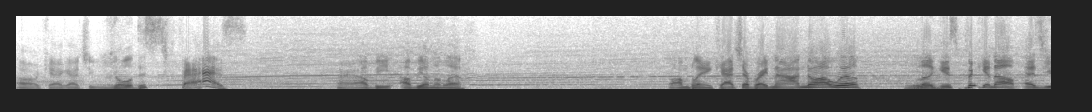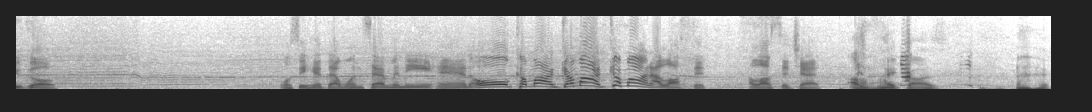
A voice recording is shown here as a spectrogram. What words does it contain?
Oh, okay, I got you. Yo, this is fast. All right, I'll be I'll be on the left. Oh, I'm playing catch up right now. I know I will. Yeah. Look, it's picking up as you go. Once he hit that 170, and oh, come on, come on, come on! I lost it. I lost it, Chad. Oh my gosh.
